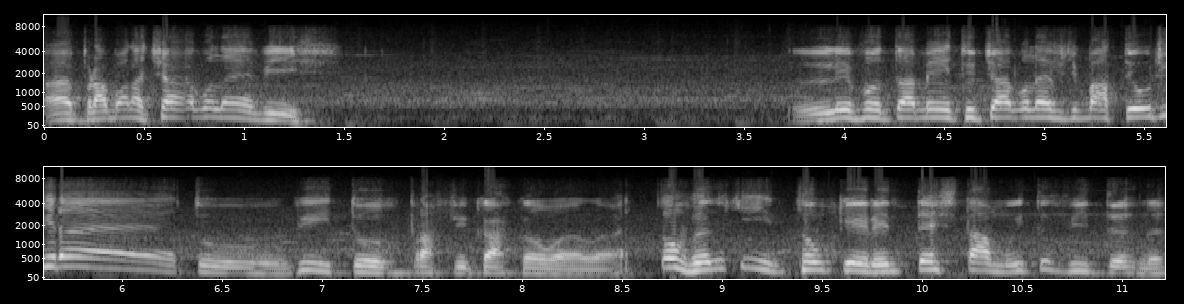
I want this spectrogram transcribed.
Ah, para a bola, Thiago Leves. Levantamento, Thiago Leves bateu direto. Vitor para ficar com ela. Tô vendo que estão querendo testar muito o Vitor, né?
